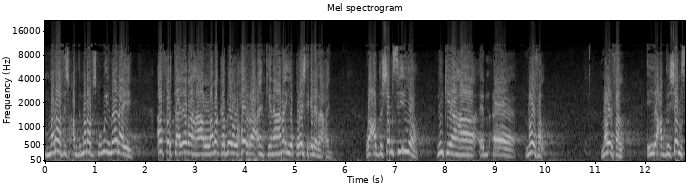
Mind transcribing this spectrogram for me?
manaaf cabdimanaaf iskugu imaanayey afarta ayadahaa laba kamida waxay raaceen kinaana iyo qurayshta kale raaceen waa cabdishamsi iyo ninkii ahaa nowfal nowfal iyo cabdishams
